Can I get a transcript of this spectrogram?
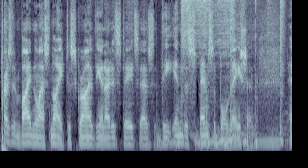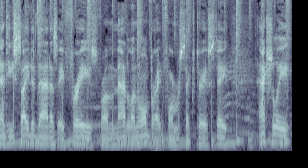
President Biden last night described the United States as the indispensable nation. And he cited that as a phrase from Madeleine Albright, former Secretary of State. Actually,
